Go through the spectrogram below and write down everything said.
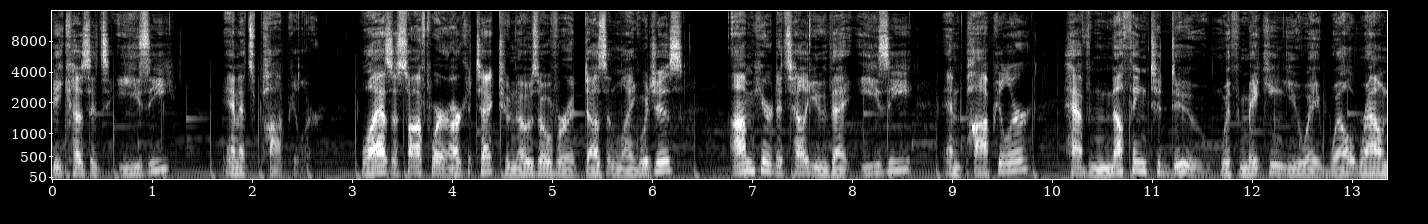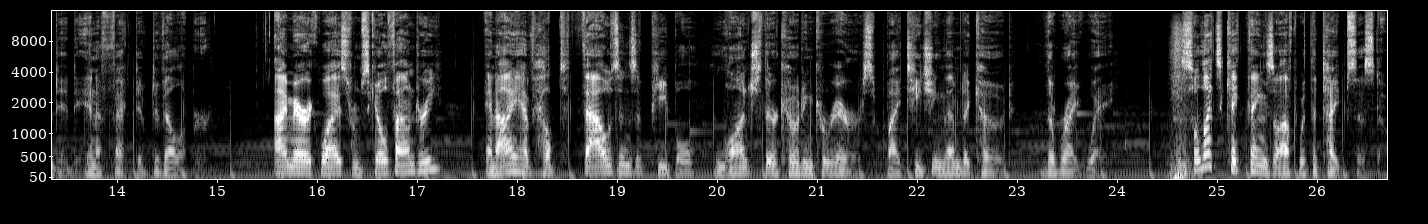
because it's easy and it's popular. Well, as a software architect who knows over a dozen languages, I'm here to tell you that easy and popular have nothing to do with making you a well rounded and effective developer. I'm Eric Wise from Skill Foundry, and I have helped thousands of people launch their coding careers by teaching them to code the right way. So let's kick things off with the type system.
